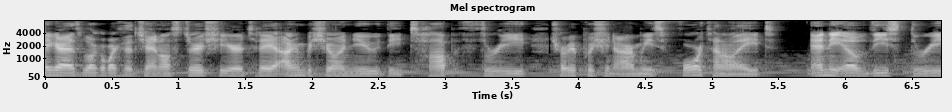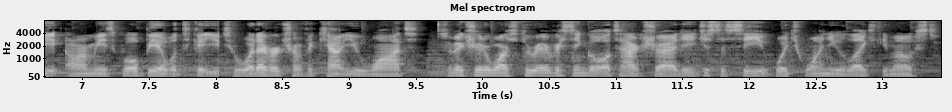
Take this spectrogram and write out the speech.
Hey guys, welcome back to the channel, Sturge here. Today I'm going to be showing you the top 3 trophy pushing armies for Town Hall 8. Any of these 3 armies will be able to get you to whatever trophy count you want, so make sure to watch through every single attack strategy just to see which one you like the most.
